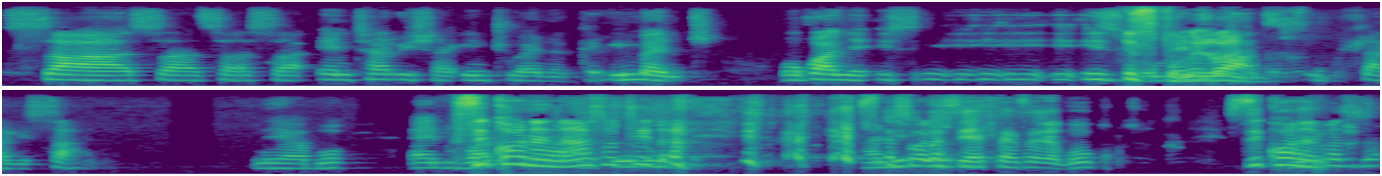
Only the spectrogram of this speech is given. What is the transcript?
sa sa sa sa enterisha into an agreement okanye Isivumelwano. sokuhlalisana yabo and sikhona naso thina? owing- Andiva soba nje- siyahlasela ngoku. Sikhona nje-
